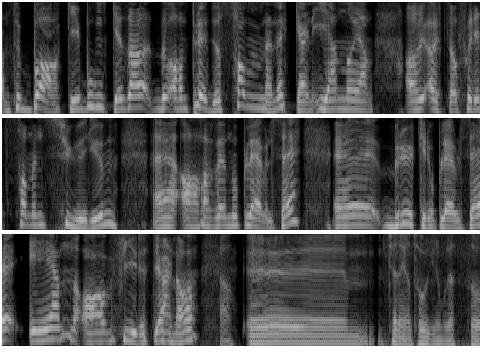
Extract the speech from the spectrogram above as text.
den tilbake i bunken, så han prøvde jo samme nøkkelen igjen og igjen. Altså, for et sammensurium eh, av en opplevelse. Eh, brukeropplevelse én av fire stjerner. Ja. Eh, Kjenner jeg Torgrim rett, så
